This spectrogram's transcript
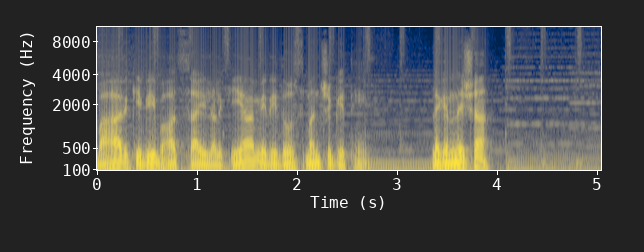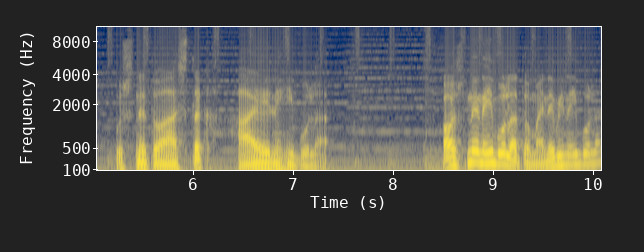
बाहर की भी बहुत सारी लड़कियाँ मेरी दोस्त बन चुकी थीं। लेकिन निशा, उसने तो आज तक हाय नहीं बोला। और उसने नहीं बोला तो मैंने भी नहीं बोला।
